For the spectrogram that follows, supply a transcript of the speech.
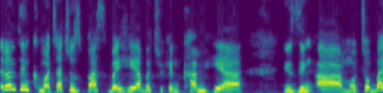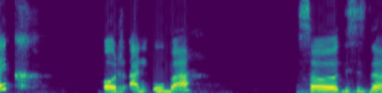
I don't think matatus pass by here, but you can come here using a motorbike or an Uber. So this is the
